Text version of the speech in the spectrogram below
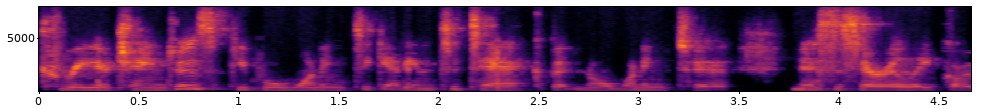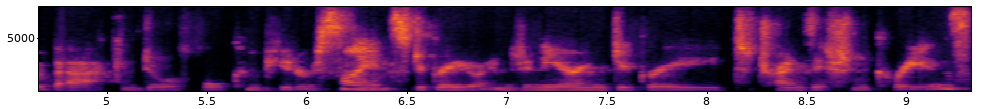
career changes, people wanting to get into tech, but not wanting to necessarily go back and do a full computer science degree or engineering degree to transition careers.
